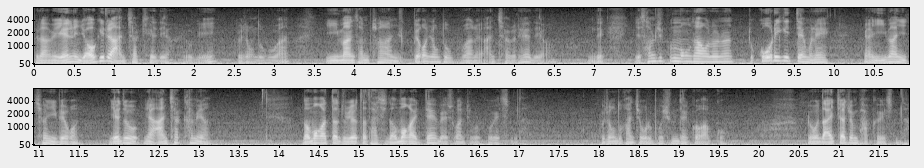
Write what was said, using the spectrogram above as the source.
그 다음에 얘는 여기를 안착해야 돼요. 여기 이 정도 구간. 23,600원 정도 구간을 안착을 해야 돼요. 근데 이제 30분 몽상으로는 또 꼬리기 때문에 그냥 22,200원. 얘도 그냥 안착하면 넘어갔다 눌렸다 다시 넘어갈 때 매수 관점을 보겠습니다. 그 정도 관점으로 보시면 될 것 같고 요 날짜 좀 바꾸겠습니다.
